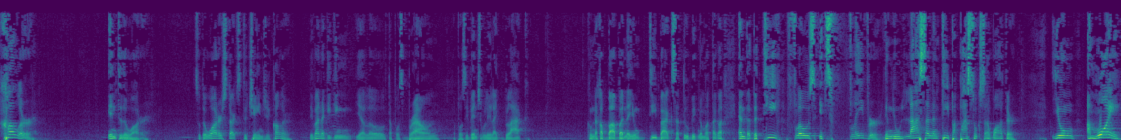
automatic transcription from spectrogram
color into the water. So the water starts to change the color. Di ba nagiging yellow, tapos brown, tapos eventually like black. Kung nakababa na yung tea bag sa tubig na matagal. And the, the tea flows its flavor, yung, yung lasa ng tea papasok sa water. Yung amoy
